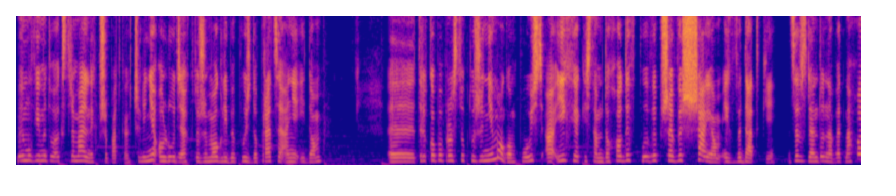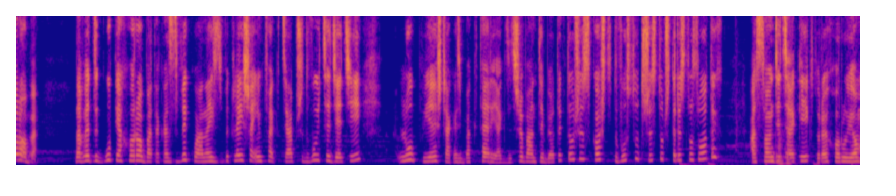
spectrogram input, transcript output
my mówimy tu o ekstremalnych przypadkach, czyli nie o ludziach, którzy mogliby pójść do pracy, a nie idą, y, tylko po prostu, którzy nie mogą pójść, a ich jakieś tam dochody, wpływy przewyższają ich wydatki ze względu nawet na chorobę. Nawet głupia choroba, taka zwykła, najzwyklejsza infekcja przy dwójce dzieci lub jeszcze jakaś bakteria, gdzie trzeba antybiotyk, to już jest koszt 200, 300, 400 zł. A są dzieciaki, które chorują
